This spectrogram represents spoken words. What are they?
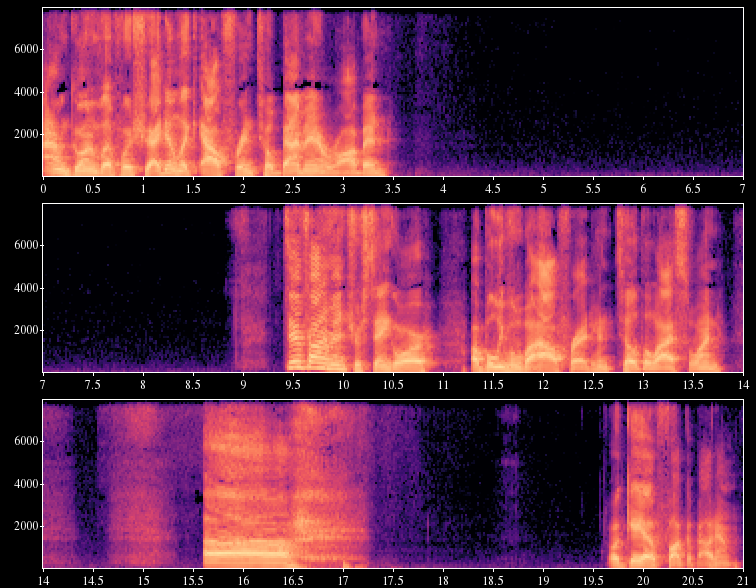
I'm going left with you. I didn't like Alfred until Batman and Robin. Didn't find him interesting or a believable Alfred until the last one. Uh, or gay a fuck about him.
